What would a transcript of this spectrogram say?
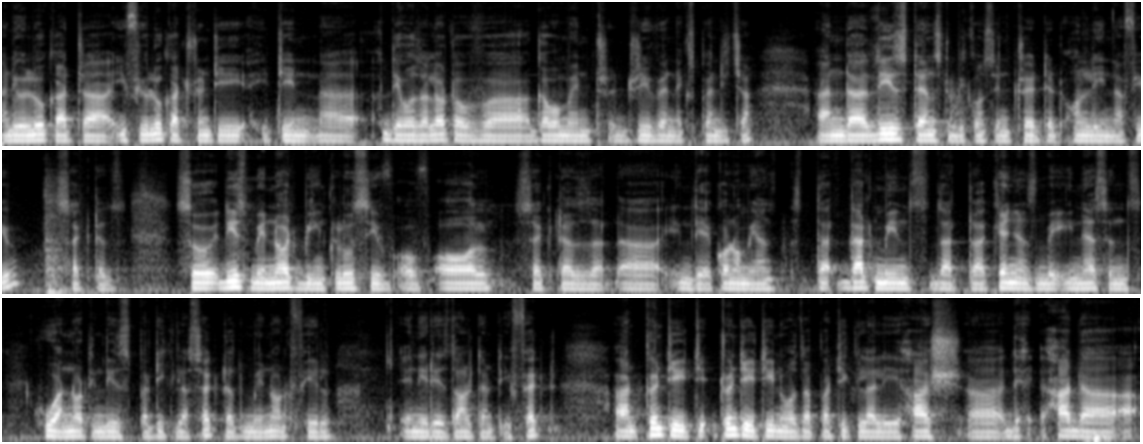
and you look at uh, if you look at 2018 uh, there was a lot of uh, government driven expenditure. And uh, these tends to be concentrated only in a few sectors. So this may not be inclusive of all sectors that uh, in the economy. And that, that means that uh, Kenyans may in essence who are not in these particular sectors may not feel any resultant effect. And 2018, 2018 was a particularly harsh, they had a,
